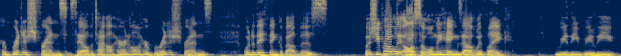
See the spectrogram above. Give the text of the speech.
her british friends say all the time. Her and all her british friends what do they think about this? But she probably also only hangs out with like really really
